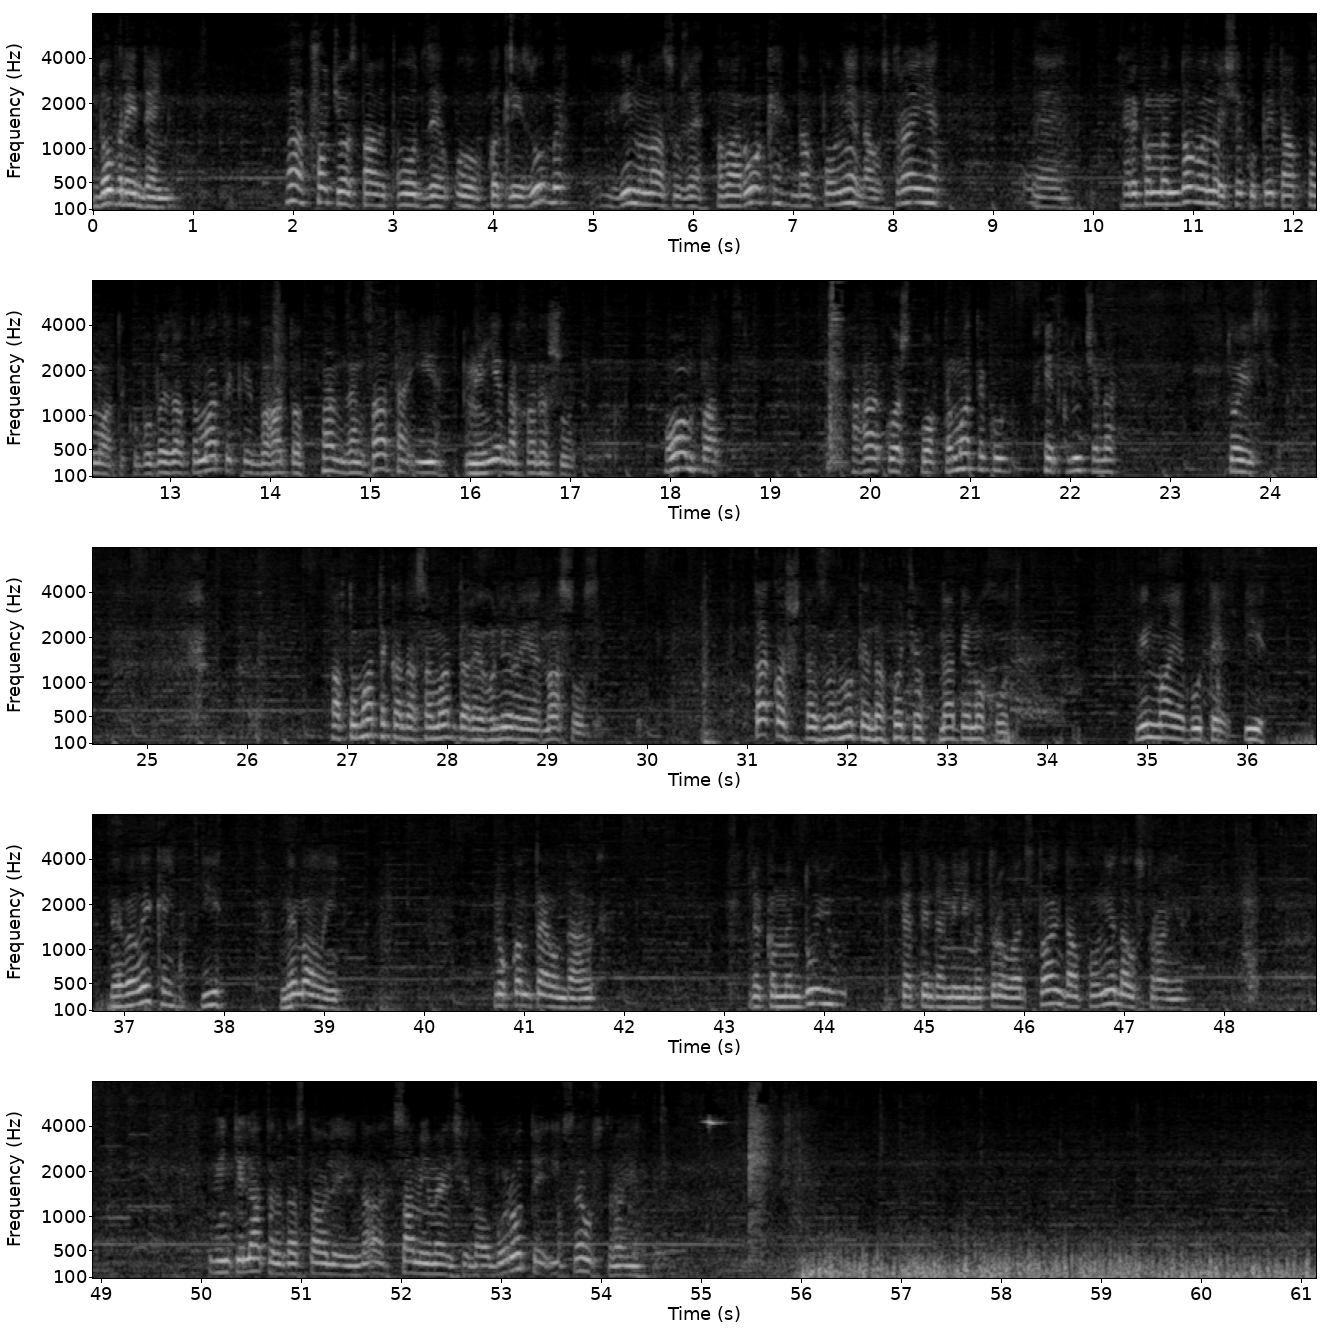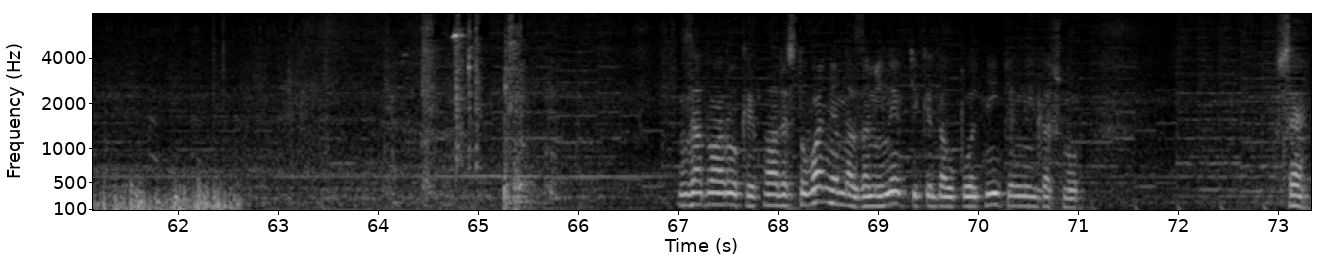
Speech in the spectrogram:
Добрий день. А, хочу оставити отзыв о котлі Зубер. Він у нас уже 2 роки, да вполне да устраює. Е, рекомендовано ще купити автоматику, бо без автоматики багато конденсата і не є да хорошо. Лампа ага, кошт по автоматику підключена. Тобто автоматика да, сама да, регулює насос. Також звернути да, хочу на димоход. Він має бути і невеликий, і немалий. Ну, контел рекомендую. 5 мм сталь да, вполне да. Вентилятор доставляю на самі менші да, обороти і все устроює. За два роки арестування нас замінив тільки дав уплотнительний дашнур. Все.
